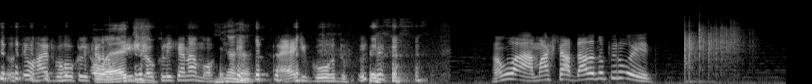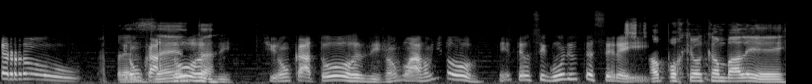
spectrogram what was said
Eu tenho raiva que eu vou clicar É o no Ed. bicho, eu clico é na morte. É de gordo. Vamos lá, machadada no pirueto. Errou. Tirou um Apresenta. 14. Tirou um 14. Vamos lá, vamos de novo. Tem, tem o segundo e o terceiro aí. Só porque eu cambaleei.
